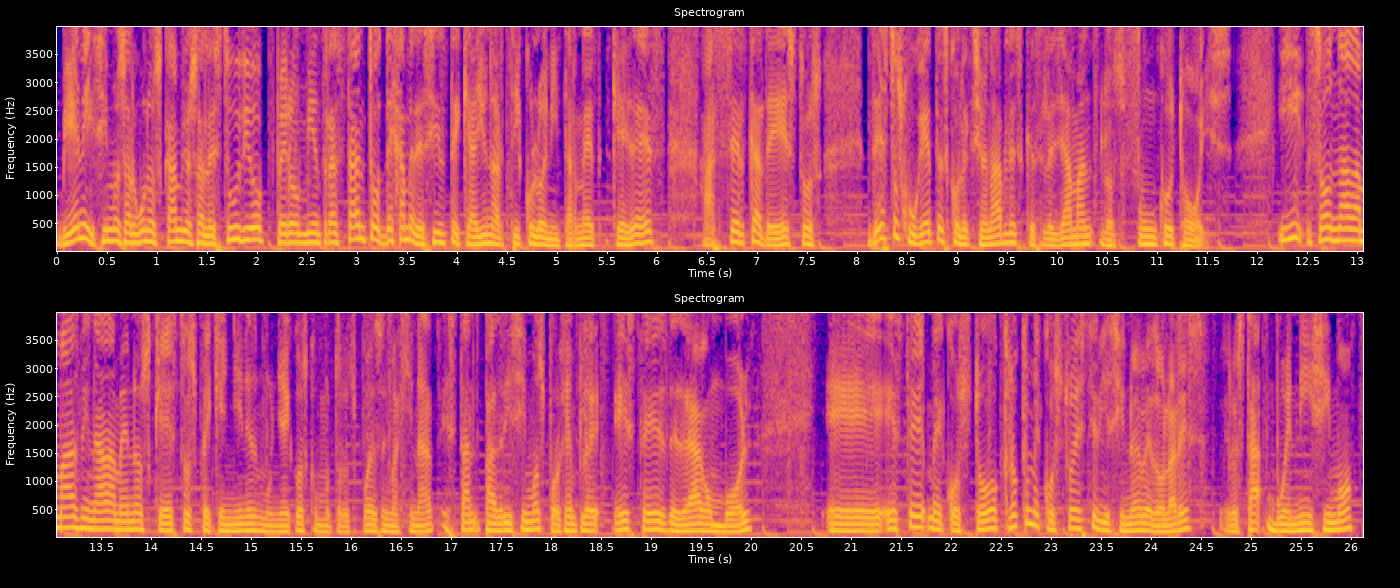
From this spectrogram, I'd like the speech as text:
Bien, hicimos algunos cambios al estudio, pero mientras tanto, déjame decirte que hay un artículo en internet que es acerca de estos, de estos juguetes coleccionables que se les llaman los Funko Toys. Y son nada más ni nada menos que estos pequeñines muñecos, como te los puedes imaginar. Están padrísimos. Por ejemplo, este es de Dragon Ball. Eh, este me costó, creo que me costó este 19 dólares, pero está buenísimo.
